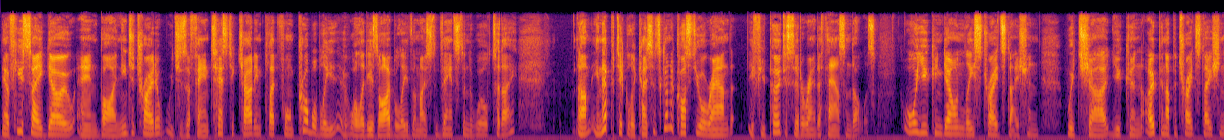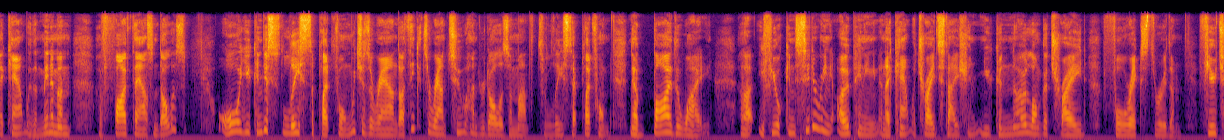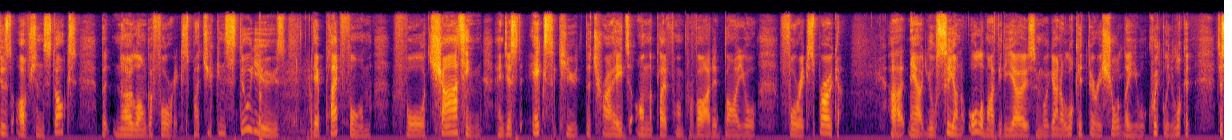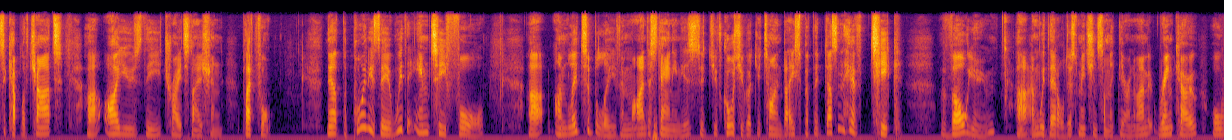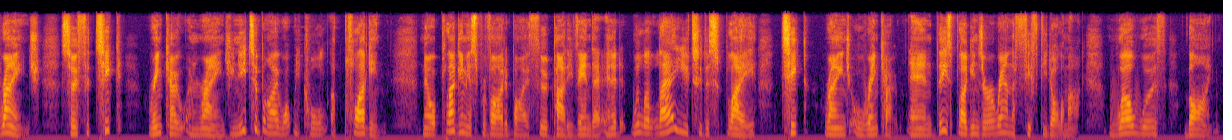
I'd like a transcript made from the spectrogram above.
Now if you say go and buy NinjaTrader which is a fantastic charting platform probably well it is I believe the most advanced in the world today um, in that particular case it's going to cost you around if you purchase it around a thousand dollars. Or you can go and lease TradeStation which uh, you can open up a TradeStation account with a minimum of $5,000 or you can just lease the platform which is around I think it's around $200 a month to lease that platform. Now by the way uh, if you're considering opening an account with TradeStation you can no longer trade forex through them. Futures options stocks but no longer forex. But you can still use their platform for charting and just execute the trades on the platform provided by your forex broker uh, now you'll see on all of my videos and we're going to look at very shortly you will quickly look at just a couple of charts uh, I use the TradeStation platform. Now the point is there with MT4 uh, I'm led to believe and my understanding is that of course you've got your time base but it doesn't have tick volume uh, and with that I'll just mention something there in a moment Renko or range. So for tick Renko and range you need to buy what we call a plugin now a plugin is provided by a third-party vendor and it will allow you to display tick range or Renko and these plugins are around the $50 mark well worth buying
